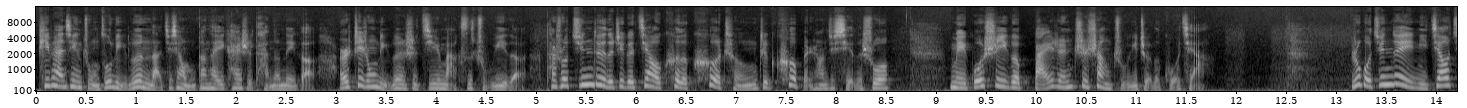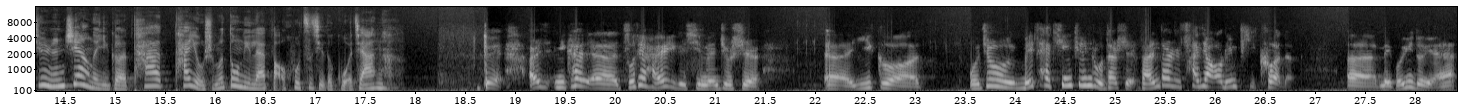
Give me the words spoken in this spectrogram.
批判性种族理论的，就像我们刚才一开始谈的那个，而这种理论是基于马克思主义的。他说军队的这个教课的课程，这个课本上就写的说，美国是一个白人至上主义者的国家。如果军队你教军人这样的一个，他他有什么动力来保护自己的国家呢？对，而你看，呃，昨天还有一个新闻，就是，呃，一个我就没太听清楚他是，反正他是参加奥林匹克的，呃，美国运动员，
